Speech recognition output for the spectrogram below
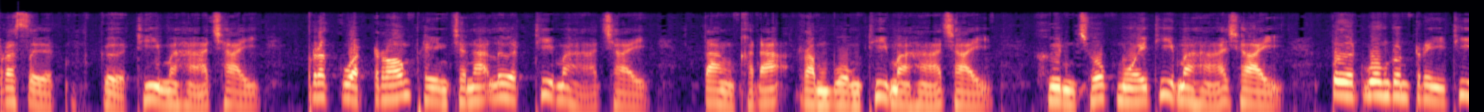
ประเสริฐ เกิดที่มหาชัย ประกวดร้องเพลงชนะเลิศที่มหาชัย ตั้งคณะรำวงที่มหาชัย ขึ้นชกมวยที่มหาชัย เปิดวงดนตรีที่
